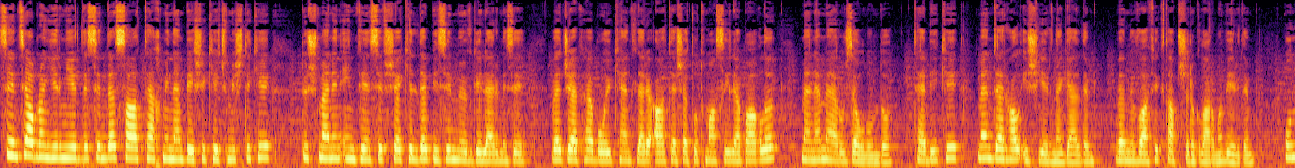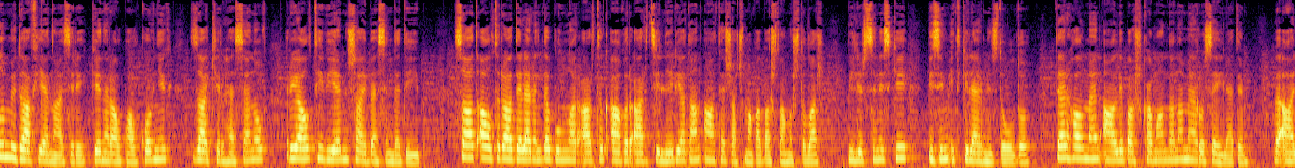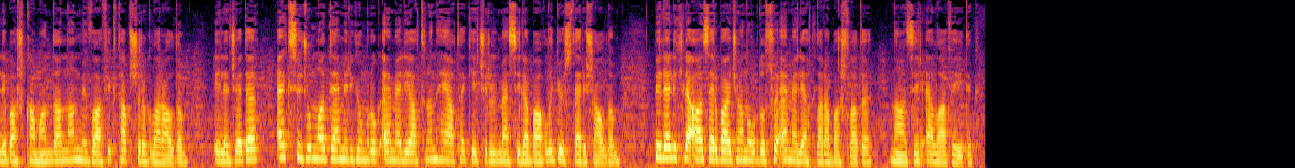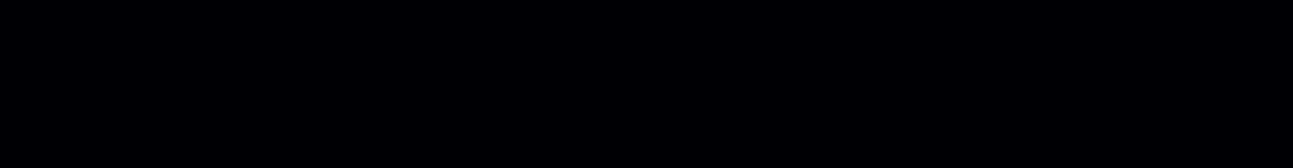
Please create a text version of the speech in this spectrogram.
Sentyabrın 27-sində saat təxminən 5-i keçmişdi ki, düşmənin intensiv şəkildə bizim mövqelərimizi və cəbhə boyu kəndləri atəşə tutması ilə bağlı mənə məruzə olundu. Təbii ki, mən dərhal iş yerinə gəldim və müvafiq tapşırıqlarımı verdim. Bunu Müdafiə naziri general-polkovnik Zakir Həsənov Real TV-yə müsahibəsində deyib. Saat 6 radələrində bunlar artıq ağır artilleriyadan atəş açmağa başlamışdılar. Bilirsiniz ki, bizim itkilərimiz də oldu. Dərhal mən Ali Baş Komandana məruzə elədim və Ali Baş Komandandan müvafiq tapşırıqlar aldım. Eləcə də əks hücumla dəmir yumruq əməliyyatının həyata keçirilməsi ilə bağlı göstəriş aldım. Beləliklə Azərbaycan ordusu əməliyyatlara başladı, nazir əlavə edib.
